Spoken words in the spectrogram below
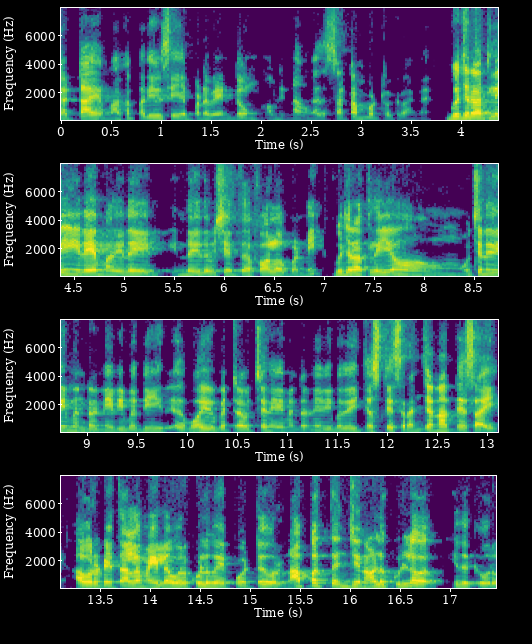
கட்டாயமாக பதிவு செய்யப்பட வேண்டும் அப்படின்னு அவங்க சட்டம் போட்டிருக்கிறாங்க. குஜராத்லயும் இதே மாதிரி இதை இந்த இது விஷயத்த ஃபாலோ பண்ணி குஜராத்லயும் உச்சநீதிமன்ற நீதிபதி ஓய்வு பெற்ற உச்சநீதிமன்ற நீதிபதி ஜஸ்டிஸ் ரஞ்சனா தேசாய் அவருடைய தலைமையில ஒரு குழுவை போட்டு ஒரு நாற்பத்தஞ்சு நாளுக்குள்ள இதுக்கு ஒரு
